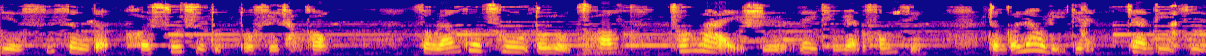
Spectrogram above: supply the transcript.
隐私性的和舒适度都非常高。走廊各处都有窗，窗外是内庭院的风景。整个料理店占地近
